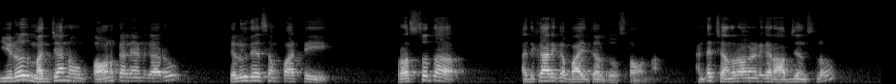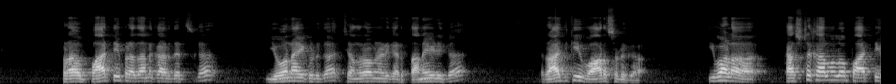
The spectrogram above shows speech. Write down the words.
ఈరోజు మధ్యాహ్నం పవన్ కళ్యాణ్ గారు తెలుగుదేశం పార్టీ ప్రస్తుత అధికారిక బాధ్యతలు చూస్తూ ఉన్నా. అంటే చంద్రబాబు నాయుడు గారి ఆబ్జెన్స్లో ప్ర పార్టీ ప్రధాన కార్యదర్శిగా యువనాయకుడిగా చంద్రబాబు నాయుడు గారి తనయుడిగా రాజకీయ వారసుడిగా ఇవాళ కష్టకాలంలో పార్టీ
